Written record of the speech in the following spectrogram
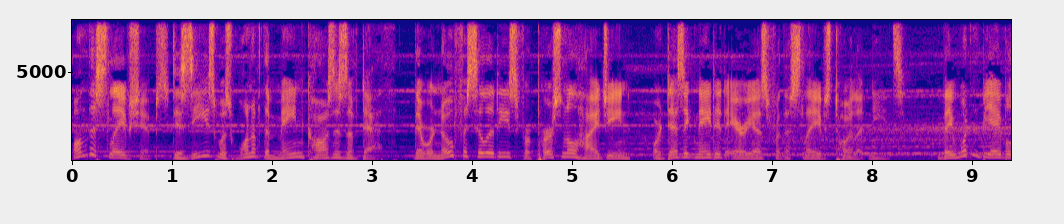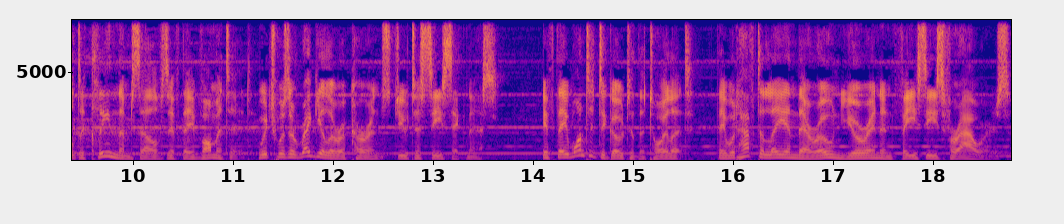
On the slave ships, disease was one of the main causes of death. There were no facilities for personal hygiene or designated areas for the slaves' toilet needs. They wouldn't be able to clean themselves if they vomited, which was a regular occurrence due to seasickness. If they wanted to go to the toilet, they would have to lay in their own urine and feces for hours.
